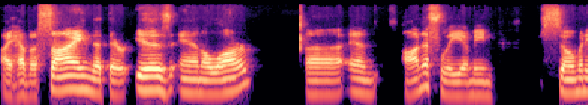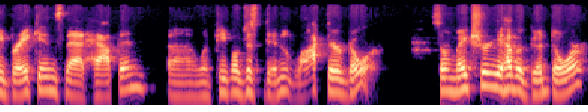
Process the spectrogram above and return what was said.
I have a sign that there is an alarm. Uh, and honestly, I mean, so many break-ins that happen uh, when people just didn't lock their door. So make sure you have a good door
